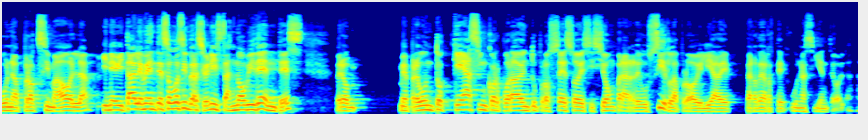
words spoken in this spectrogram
una próxima ola? Inevitablemente somos inversionistas, no videntes, pero me pregunto qué has incorporado en tu proceso de decisión para reducir la probabilidad de perderte una siguiente ola.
